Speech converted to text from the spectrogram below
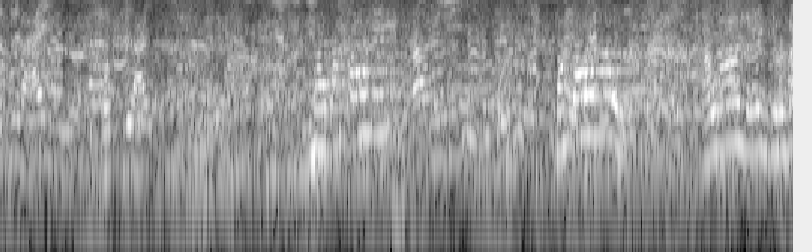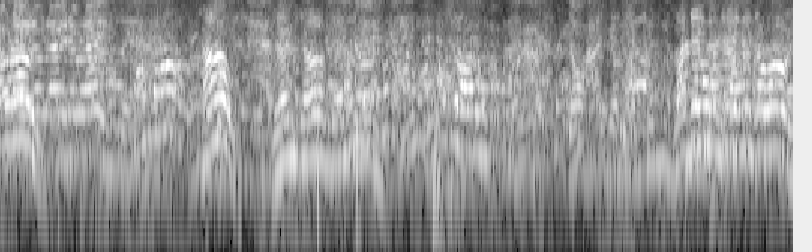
cột dưới đây. Cột dưới đây. Mời bạn đâu đi. Bạn đâu ơi. Đâu ơi về trường đâu ơi. bạn đâu? Đâu về trường về trường. Các bạn nói xong rồi. Lên đi lên đi lên đâu ơi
